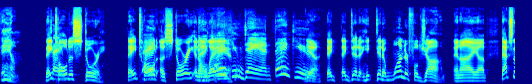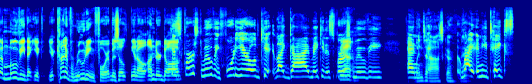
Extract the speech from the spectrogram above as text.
damn, they Same. told a story. They told Thank- a story in a way. Thank you, Dan. Thank you. Yeah, they they did it. He did a wonderful job, and I uh, that's the movie that you you're kind of rooting for. It was a you know underdog. His first movie, 40 year old kid, like guy making his first Yeah. movie. And Wins an Oscar. Right, and he takes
